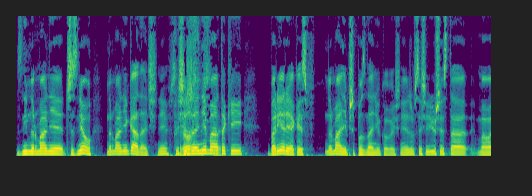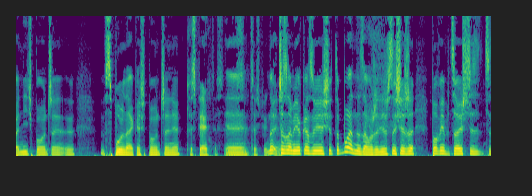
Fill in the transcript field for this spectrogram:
z nim normalnie, czy z nią normalnie gadać, nie? W sensie, Proste, że nie ma stary. takiej bariery, jaka jest normalnie przy poznaniu kogoś, nie? Że w sensie już jest ta mała nić połącze, y, wspólne jakieś połączenie. To jest piękne, to E, jest coś pięknego. No i czasami okazuje się to błędne założenie, że w sensie, że powiem coś, czy, czy,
